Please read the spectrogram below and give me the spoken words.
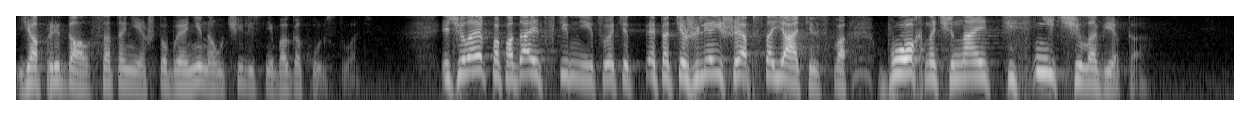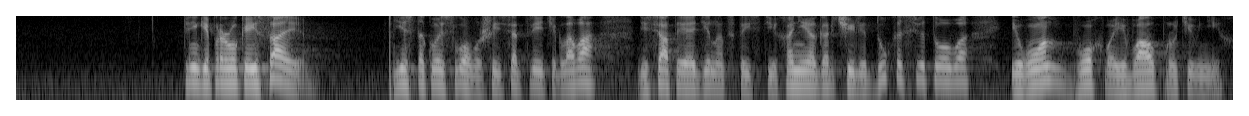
я предал сатане, чтобы они научились не богохульствовать. И человек попадает в темницу, эти, это тяжелейшие обстоятельства. Бог начинает теснить человека. В книге пророка Исаии есть такое слово, 63 глава, 10 и 11 стих. Они огорчили Духа Святого, и Он, Бог, воевал против них.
